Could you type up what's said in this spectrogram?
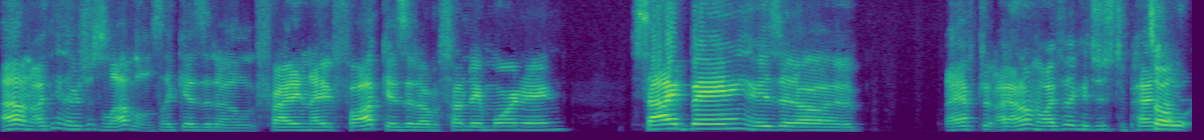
I don't know. I think there's just levels. Like, is it a Friday night fuck? Is it a Sunday morning side bang? Is it a after? I don't know. I feel like it just depends on So,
